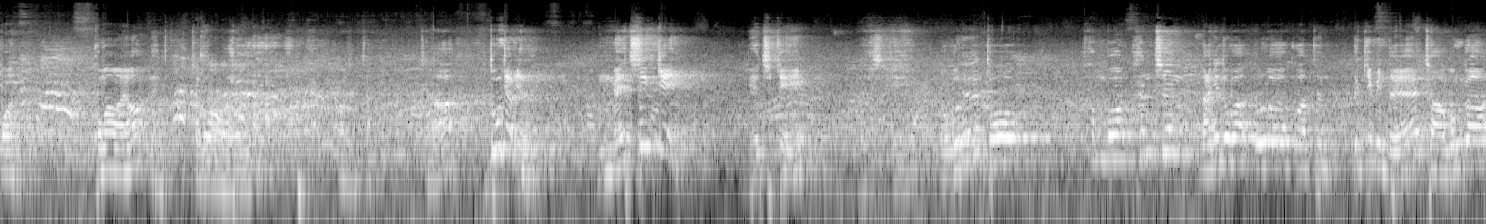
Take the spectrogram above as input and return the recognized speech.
원. 고마워요. 네. 자, 고마워요. 어, 자, 자, 동자입니다. 매치 게임. 매치 게임. 매치 게임. 이번에는 더 한번 한층 난이도가 올라갈 것 같은 느낌인데, 자, 뭔가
